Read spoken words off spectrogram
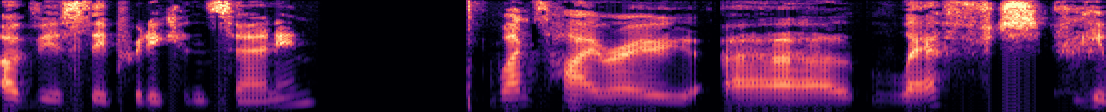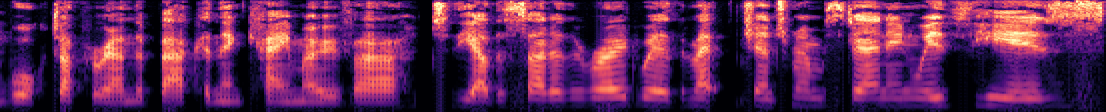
obviously, pretty concerning. Once Hyro uh, left, he walked up around the back and then came over to the other side of the road where the gentleman was standing with his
